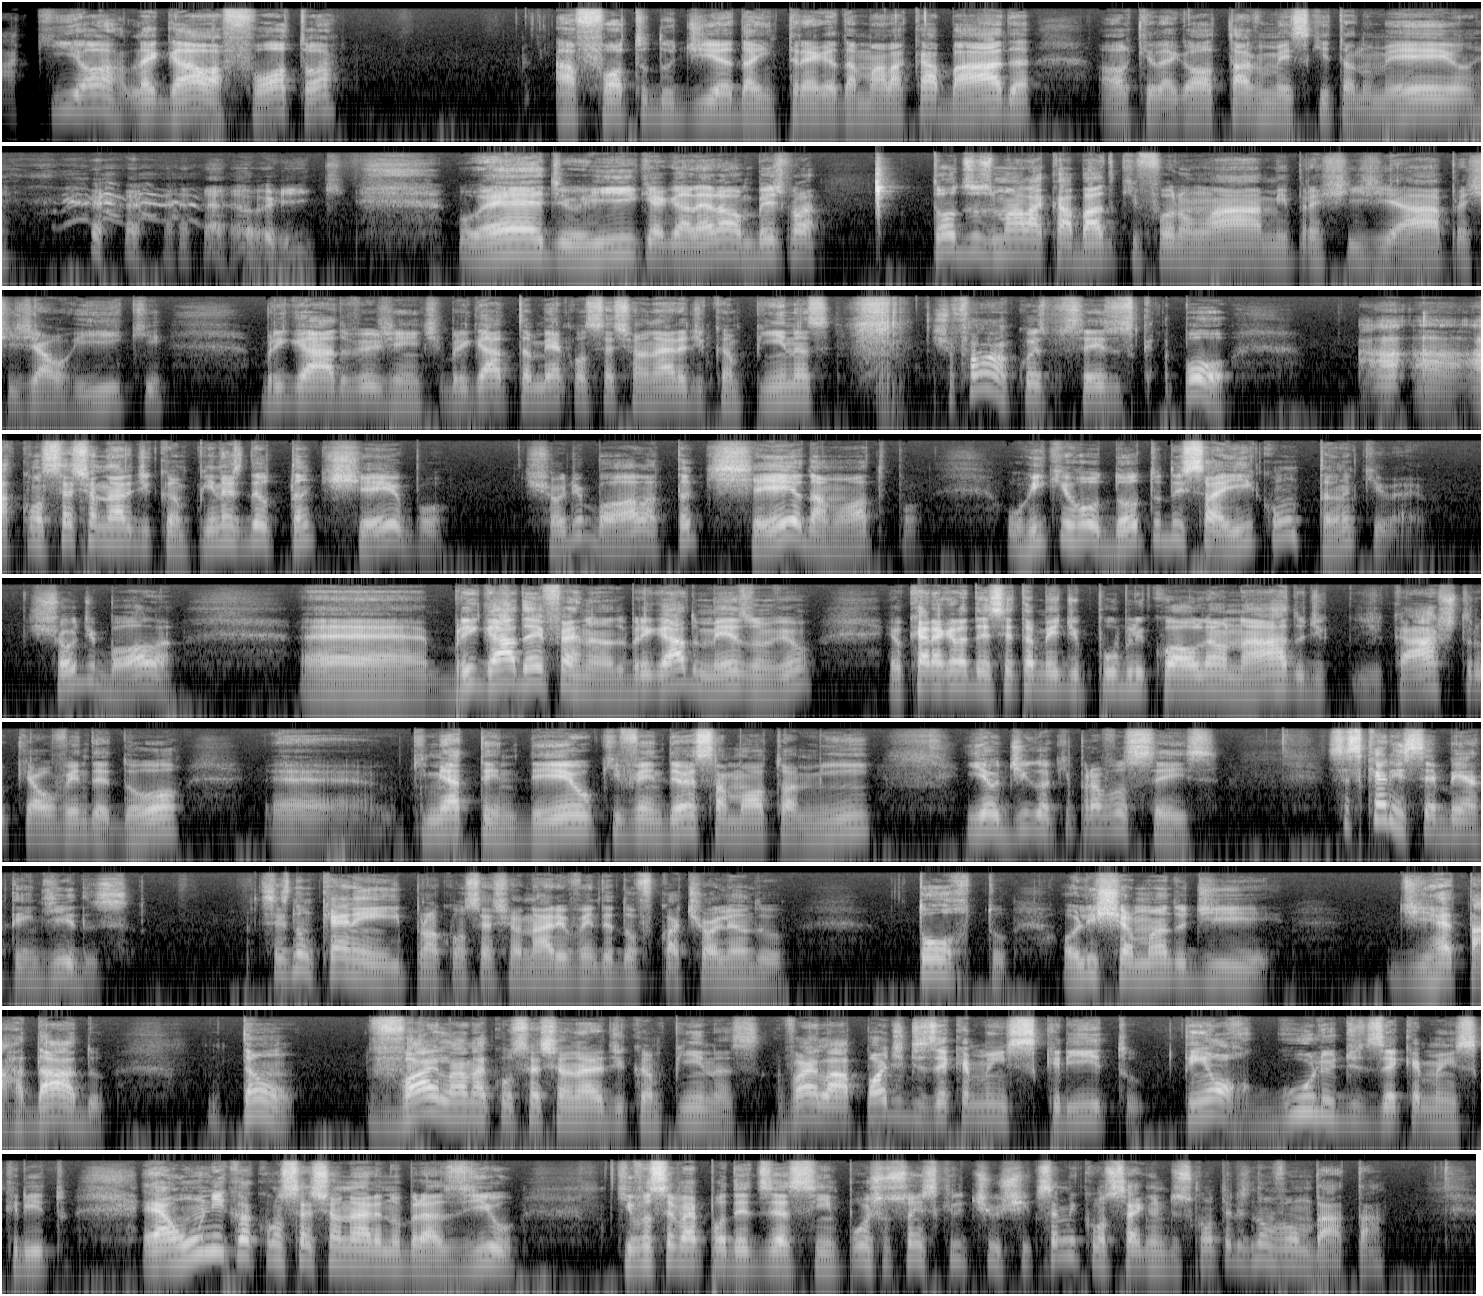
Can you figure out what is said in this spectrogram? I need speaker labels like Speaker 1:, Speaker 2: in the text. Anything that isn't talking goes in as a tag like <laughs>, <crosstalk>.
Speaker 1: Aqui, ó, legal a foto, ó. A foto do dia da entrega da mala acabada. Ó, que legal, Otávio Mesquita no meio. <laughs> o, Rick, o Ed, o Rick, a galera. Ó, um beijo pra todos os mal acabados que foram lá me prestigiar, prestigiar o Rick. Obrigado, viu, gente? Obrigado também à concessionária de Campinas. Deixa eu falar uma coisa pra vocês. Os... Pô, a, a, a concessionária de Campinas deu tanque cheio, pô. Show de bola. Tanque cheio da moto, pô. O Rick rodou tudo isso aí com um tanque, velho. Show de bola. É, obrigado aí, Fernando. Obrigado mesmo, viu? Eu quero agradecer também de público ao Leonardo de, de Castro, que é o vendedor, é, que me atendeu, que vendeu essa moto a mim. E eu digo aqui para vocês: vocês querem ser bem atendidos? Vocês não querem ir para uma concessionária e o vendedor ficar te olhando torto ou lhe chamando de, de retardado? Então, Vai lá na concessionária de Campinas, vai lá, pode dizer que é meu inscrito, tem orgulho de dizer que é meu inscrito. É a única concessionária no Brasil que você vai poder dizer assim: Poxa, eu sou inscrito Tio Chico, você me consegue um desconto? Eles não vão dar, tá?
